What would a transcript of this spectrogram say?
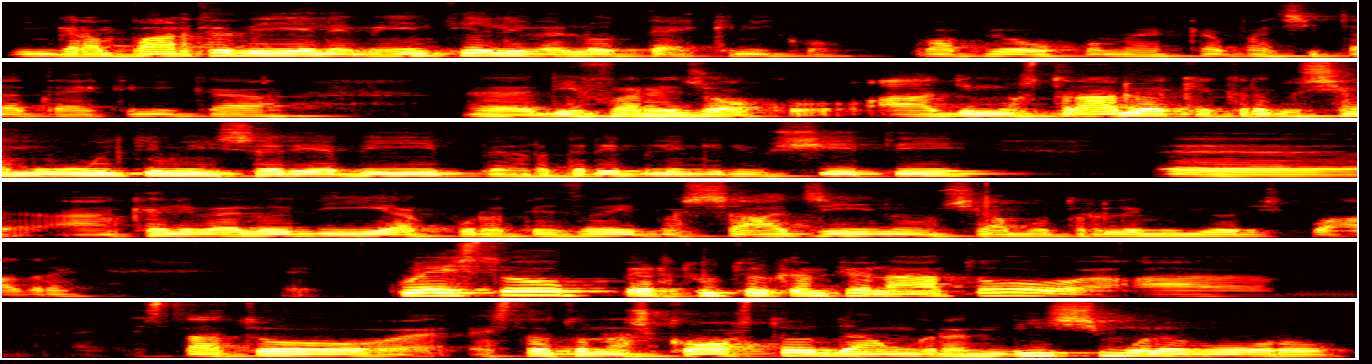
in gran parte degli elementi a livello tecnico, proprio come capacità tecnica eh, di fare gioco. A dimostrarlo è che credo siamo ultimi in Serie B per dribbling riusciti, eh, anche a livello di accuratezza dei passaggi non siamo tra le migliori squadre. Eh, questo per tutto il campionato ha, è, stato, è, stato, nascosto da un grandissimo lavoro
